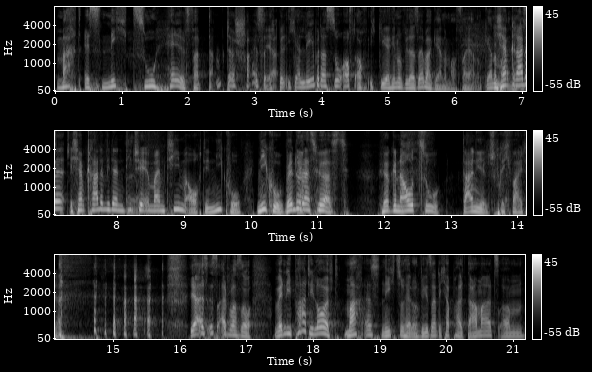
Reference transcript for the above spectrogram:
macht es nicht zu hell. Verdammte Scheiße. Ja. Ich, bin, ich erlebe das so oft auch. Ich gehe ja hin und wieder selber gerne mal feiern. Und gerne Ich habe gerade, ich habe gerade wieder einen DJ in meinem Team auch, den Nico. Nico, wenn du Ja. das hörst, hör genau zu. Daniel, sprich weiter. Ja, es ist einfach so. Wenn die Party läuft, mach es nicht zu hell. Und wie gesagt, ich habe halt damals ähm,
